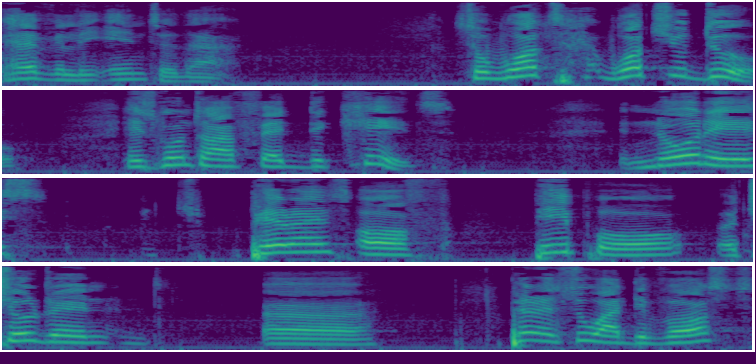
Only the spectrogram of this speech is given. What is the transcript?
heavily into that. So what, what you do is going to affect the kids. Notice parents of people, uh, children, uh, parents who are divorced,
